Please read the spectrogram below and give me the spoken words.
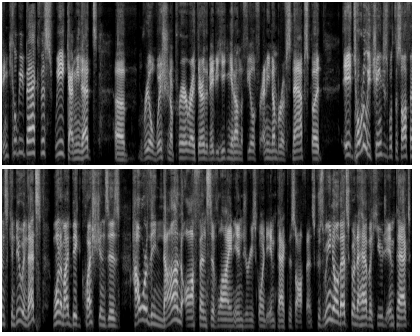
think he'll be back this week. I mean, that's a real wish and a prayer right there that maybe he can get on the field for any number of snaps, but it totally changes what this offense can do. And that's one of my big questions is how are the non-offensive line injuries going to impact this offense? Because we know that's going to have a huge impact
